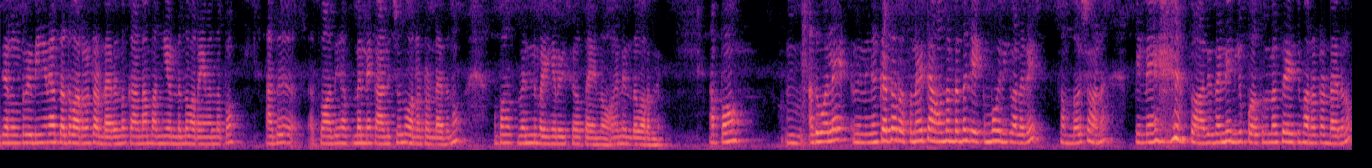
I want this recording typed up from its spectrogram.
ജനറൽ റീഡിങ്ങിനകത്ത് അത് പറഞ്ഞിട്ടുണ്ടായിരുന്നു കാണാൻ ഭംഗിയുണ്ടെന്ന് പറയാമെന്നപ്പോൾ. അത് സ്വാതി ഹസ്ബൻഡിനെ കാണിച്ചു എന്ന് പറഞ്ഞിട്ടുണ്ടായിരുന്നു. അപ്പോൾ ഹസ്ബൻഡിന് ഭയങ്കര വിശ്വാസമായിരുന്നു. അങ്ങനെ എന്താ പറഞ്ഞു. അപ്പോൾ അതുപോലെ നിങ്ങൾക്കത് റെസണേറ്റ് ആവുന്നുണ്ടെന്ന് കേൾക്കുമ്പോൾ എനിക്ക് വളരെ സന്തോഷമാണ്. പിന്നെ സ്വാതി തന്നെ എനിക്ക് പേഴ്സണൽ മെസ്സേജ് അയച്ച് പറഞ്ഞിട്ടുണ്ടായിരുന്നു.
